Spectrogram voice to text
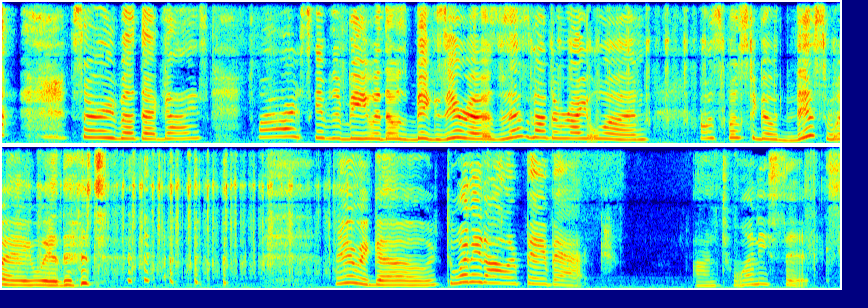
sorry about that guys my heart skipped a beat with those big zeros. That's not the right one. I was supposed to go this way with it. there we go. $20 payback on 26.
